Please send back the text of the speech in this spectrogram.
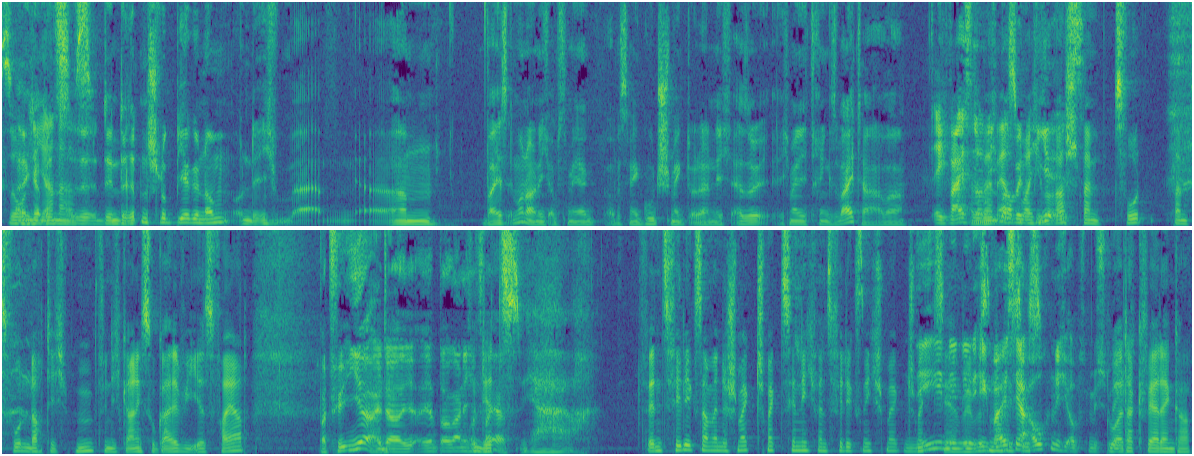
So Also ich habe jetzt äh, den dritten Schluck Bier genommen und ich äh, ähm, weiß immer noch nicht, ob es mir, ob es mir gut schmeckt oder nicht. Also ich meine, ich trinke es weiter, aber Ich weiß Also noch beim nicht mal, ob ersten war es ich Bier überrascht, ist. beim zweiten, beim zweiten dachte ich, hm, finde ich gar nicht so geil, wie ihr es feiert. was für ihr, Alter? Ihr habt doch gar nicht Und gefeiert. jetzt, ja, wenn es Felix am Ende schmeckt, schmeckt es hier nicht. Wenn es Felix nicht schmeckt, schmeckt Nee, es nee, hier. nee, Wir ich weiß ja auch nicht, ob es mir Du schmeckt. alter Querdenker.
